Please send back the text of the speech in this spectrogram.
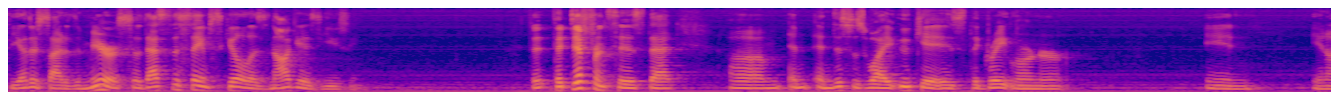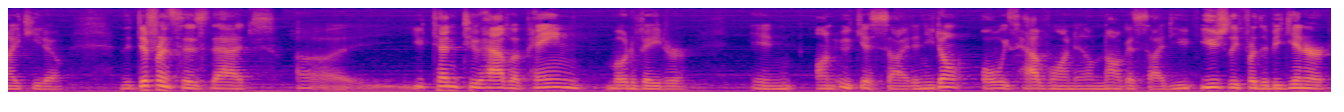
the other side of the mirror. So that's the same skill as Nage is using. The, the difference is that, um, and, and this is why Uke is the great learner in, in Aikido. The difference is that uh, you tend to have a pain motivator in on Uke's side, and you don't always have one on Nage's side. You, usually, for the beginner,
